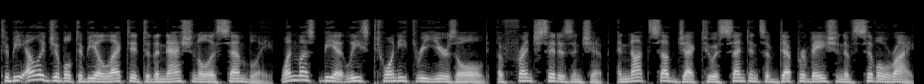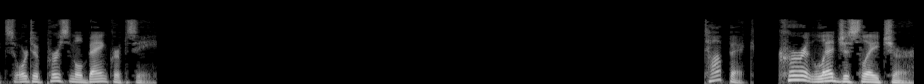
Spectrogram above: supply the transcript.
To be eligible to be elected to the National Assembly, one must be at least 23 years old, of French citizenship, and not subject to a sentence of deprivation of civil rights or to personal bankruptcy. Current legislature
